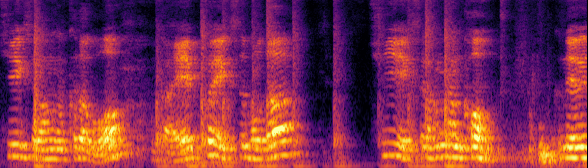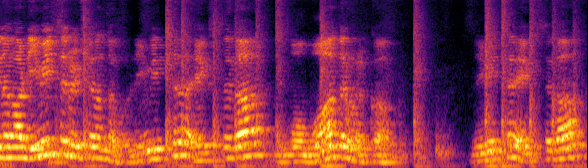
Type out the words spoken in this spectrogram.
gx가 항상 크다고 그러니까 fx보다 gx가 항상 커 근데 여기다가 리미트를 취한다고 리미트 x가 뭐 뭐한 대로 갈까? 리미트 x가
